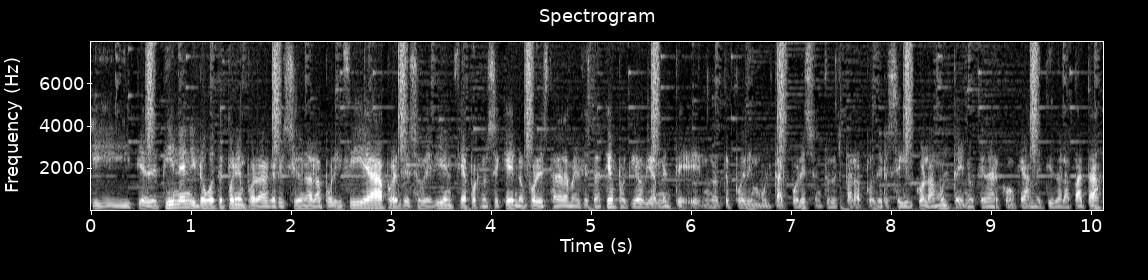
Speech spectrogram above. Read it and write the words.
y te detienen y luego te ponen por agresión a la policía, por desobediencia, por no sé qué, no por estar en la manifestación, porque obviamente eh, no te pueden multar por eso. Entonces, para poder seguir con la multa y no quedar con que han metido la pata,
